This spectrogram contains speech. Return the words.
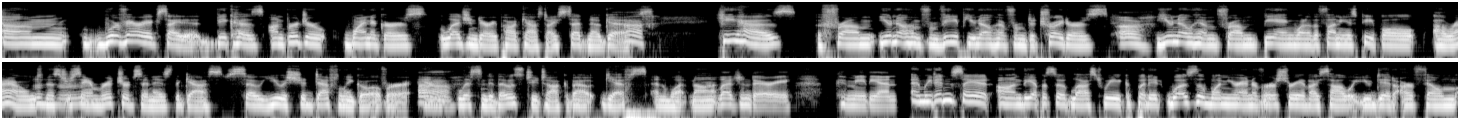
Um, we're very excited because on Bridger Winegar's legendary podcast, I Said No Gifts, he has from, you know him from Veep, you know him from Detroiters, Ugh. you know him from being one of the funniest people around. Mhm. Mr. Sam Richardson is the guest. So you should definitely go over and listen to those two talk about gifts and whatnot. Legendary comedian. And we didn't say it on the episode last week, but it was the one year anniversary of I Saw What You Did, our film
